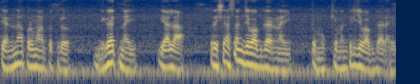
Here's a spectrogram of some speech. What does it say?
त्यांना प्रमाणपत्र निघत नाही याला प्रशासन जबाबदार नाही तर मुख्यमंत्री जबाबदार आहेत.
